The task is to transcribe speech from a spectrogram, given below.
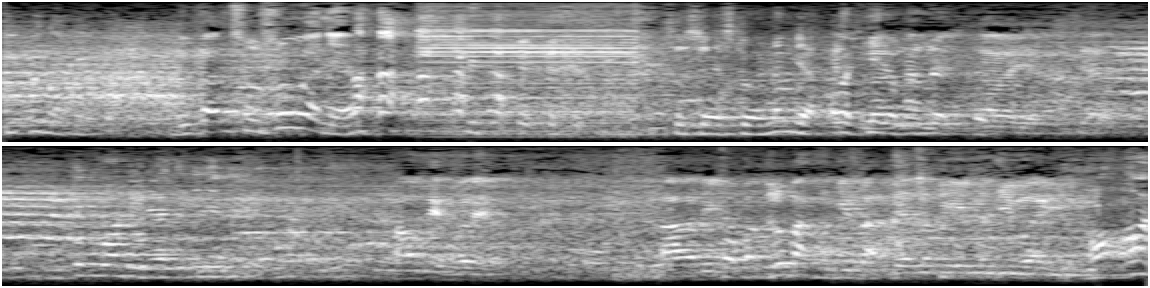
tipenya tipe Bukan susu kan ya? susu S26 ya oh iya bener Oh iya. iya. mungkin mau dilihat ini Oke boleh. Uh, dicopot dulu Pak mungkin Pak biar lebih menjiwai. oh oh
